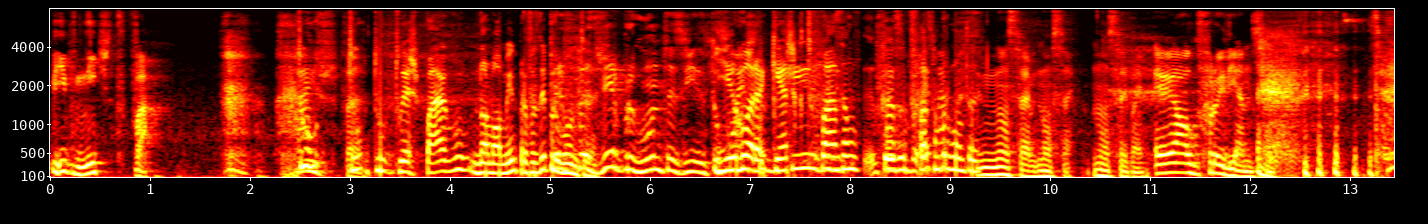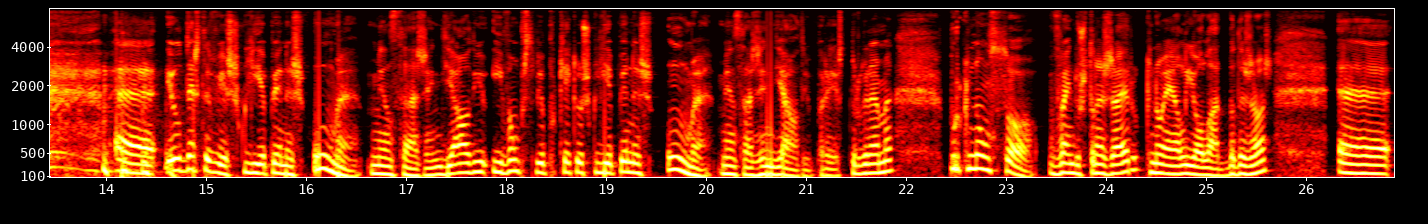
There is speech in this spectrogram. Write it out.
vive nisto, vá. Raios, tu, tu, tu, és pago normalmente para fazer para perguntas. fazer perguntas e, e agora queres que te façam, façam, façam perguntas. Não sei, não sei, não sei bem. É algo freudiano, sim. Uh, eu desta vez escolhi apenas uma mensagem de áudio e vão perceber porque é que eu escolhi apenas uma mensagem de áudio para este programa, porque não só vem do estrangeiro, que não é ali ao lado de Badajoz, uh,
